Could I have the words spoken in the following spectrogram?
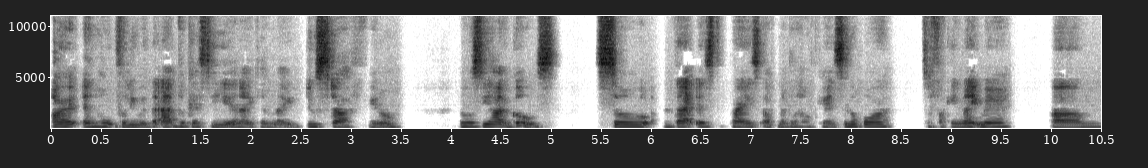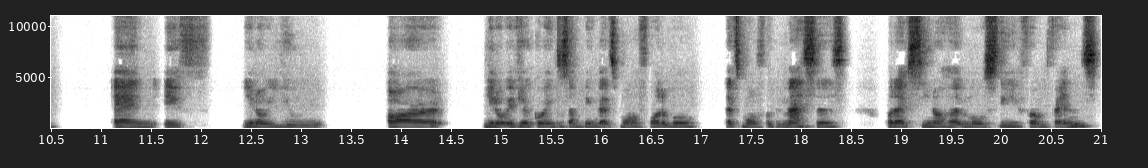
art and hopefully with the advocacy and I can like do stuff, you know, and we'll see how it goes. So that is the price of mental health care in Singapore. It's a fucking nightmare. Um, and if, you know, you are, you know, if you're going to something that's more affordable, that's more for the masses, what I've seen or heard mostly from friends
